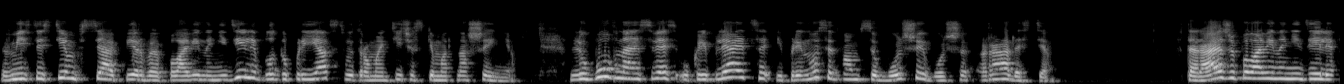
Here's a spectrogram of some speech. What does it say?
Вместе с тем, вся первая половина недели благоприятствует романтическим отношениям. Любовная связь укрепляется и приносит вам все больше и больше радости. Вторая же половина недели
